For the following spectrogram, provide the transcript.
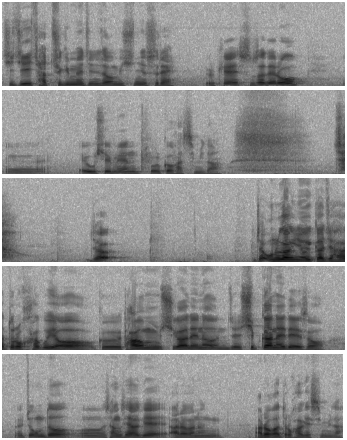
지지 자축이며 진서음이 신유술에 이렇게 순서대로 에, 애우시면 좋을 것 같습니다. 자, 자, 자 오늘 강의 여기까지 하도록 하고요. 그 다음 시간에는 이제 십간에 대해서 조금 더 어, 상세하게 알아가는 알아가도록 하겠습니다.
